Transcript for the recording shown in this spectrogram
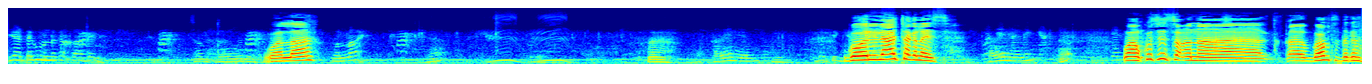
iyaa dhaguhu naga qaaday walla wallahi. Goorilaa jaglays waan ku sii soconaa goobta degan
